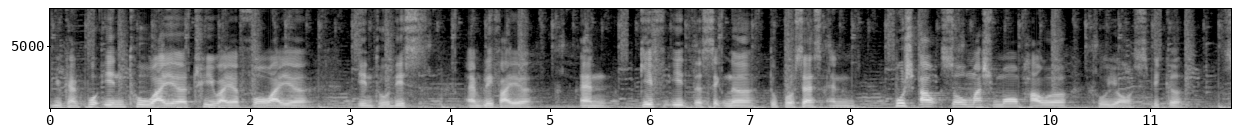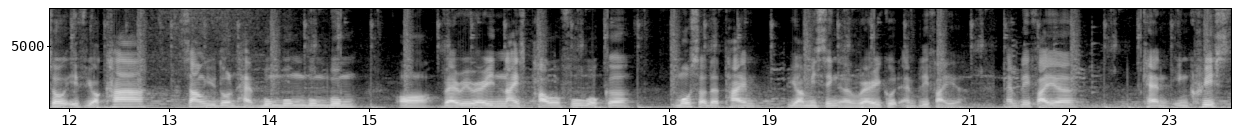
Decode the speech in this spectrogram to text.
you can put in two wire, three wire, four wire into this amplifier and give it the signal to process and push out so much more power to your speaker. So if your car sound you don't have boom boom boom boom or very very nice powerful vocal, most of the time you are missing a very good amplifier. Amplifier can increase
